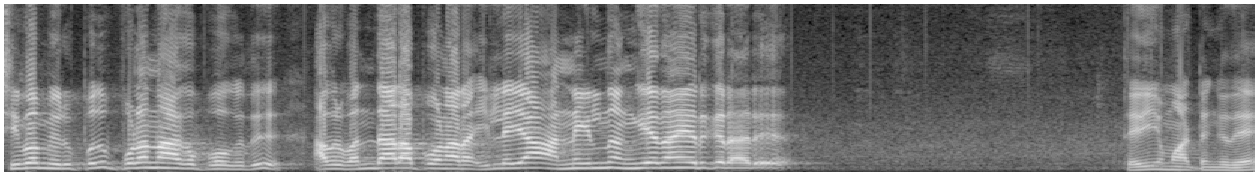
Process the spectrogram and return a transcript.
சிவம் இருப்பது புலனாக போகுது. அவர் வந்தாரா போனாரா இல்லையா? அன்னையிலிருந்து அங்கேயே தான் இருக்கிறாரு. தெரிய மாட்டேங்குதே.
